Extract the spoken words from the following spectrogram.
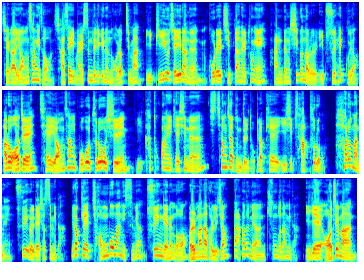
제가 영상에서 자세히 말씀드리기는 어렵지만 이 BUJ라는 고래 집단을 통해 반등 시그널을 입수했고요. 바로 어제 제 영상 보고 들어오신 이 카톡방에 계시는 시청자분들 도 이렇게 24% 하루 만에 수익을 내셨습니다. 이렇게 정보만 있으면 수익 내는 거 얼마나 걸리죠? 딱 하루면 충분합니다. 이게 어제만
